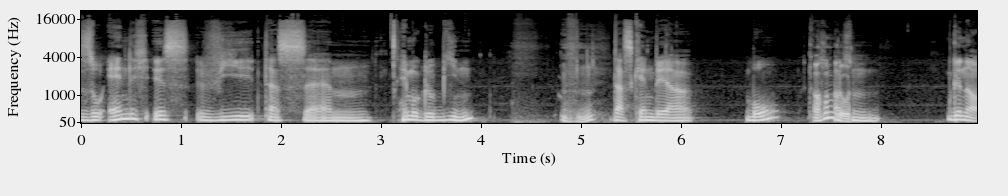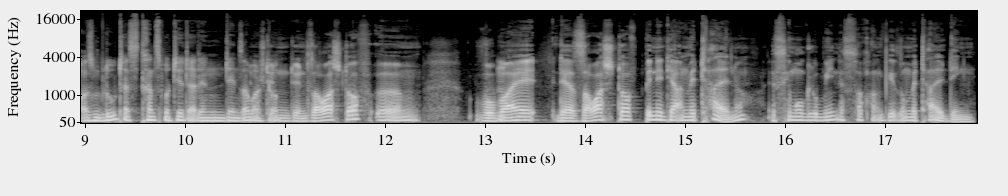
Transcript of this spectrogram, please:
so ähnlich ist wie das ähm, Hämoglobin. Das kennen wir ja wo? Aus dem Aus Blut. dem, genau, aus dem Blut. Das transportiert da den, den Sauerstoff. Den, den Sauerstoff. Ähm, wobei der Sauerstoff bindet ja an Metall, ne? Ist Hämoglobin ist doch irgendwie so ein Metallding.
